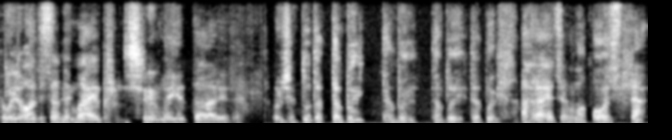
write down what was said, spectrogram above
Хвилюватися немає причин на гітарі. Отже, тут таби, таби, таби, таби. А грається воно ось так.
